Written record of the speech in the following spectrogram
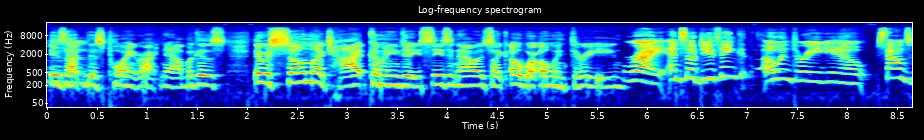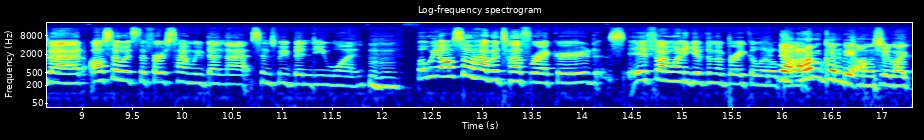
is Mm-hmm. at this point right now because there was so much hype coming into the season. Now it's like, oh, we're zero and three. Right. And so do you think 0 and 3, you know, sounds bad. Also, it's the first time we've done that since we've been D1. Mm-hmm. But we also have a tough record if I want to give them a break a little Now bit. Now, I'm going to be honest here. Like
